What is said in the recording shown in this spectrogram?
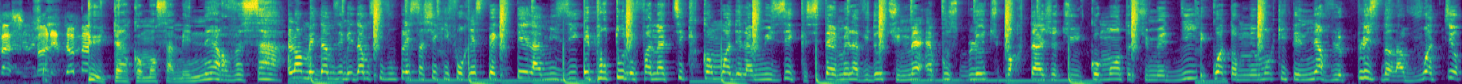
facilement les tomates. Putain, comment ça m'énerve ça? Alors mesdames et mesdames, s'il vous plaît, sachez qu'il faut respecter la musique. Et pour tous les fanatiques comme moi de la musique, si t'as aimé la vidéo, tu mets un pouce bleu, tu partages, tu commentes, tu me dis c'est quoi ton moment qui t'énerve le plus dans la voiture?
